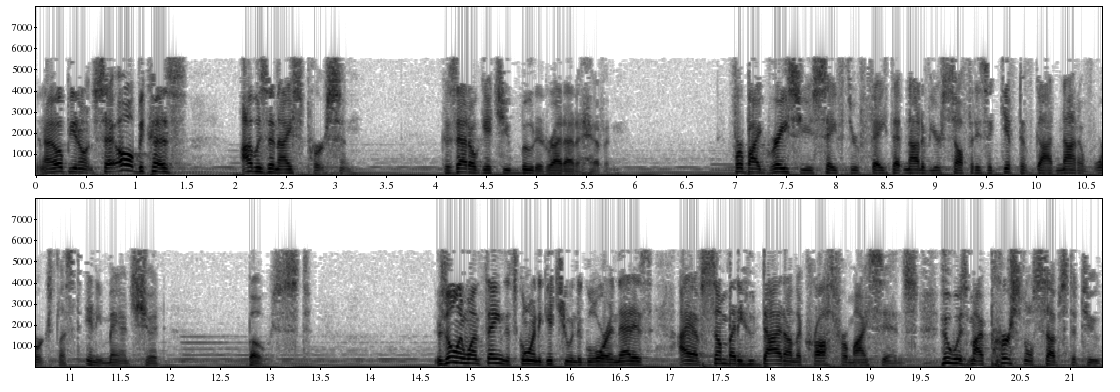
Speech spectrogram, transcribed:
And I hope you don't say, Oh, because I was a nice person because that'll get you booted right out of heaven. For by grace are you saved through faith, that not of yourself. It is a gift of God, not of works, lest any man should boast. There's only one thing that's going to get you into glory, and that is I have somebody who died on the cross for my sins, who was my personal substitute,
